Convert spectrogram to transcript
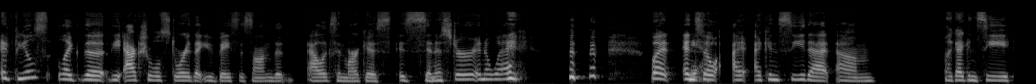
It feels like the the actual story that you've based this on, that Alex and Marcus, is sinister in a way. but and yeah. so I I can see that um like I can see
